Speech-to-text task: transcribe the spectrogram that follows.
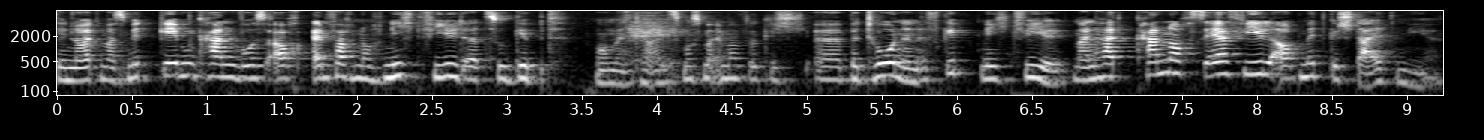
den Leuten was mitgeben kann, wo es auch einfach noch nicht viel dazu gibt momentan. Das muss man immer wirklich äh, betonen. Es gibt nicht viel. Man hat, kann noch sehr viel auch mitgestalten hier.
